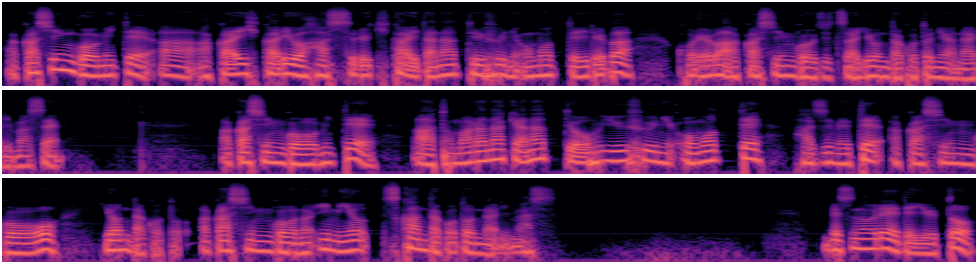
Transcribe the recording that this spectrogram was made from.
赤信号を見てああ赤い光を発する機械だなっていうふうに思っていればこれは赤信号を実は読んだことにはなりません。赤信号を見てああ止まらなきゃなっていうふうに思って初めて赤信号を読んだこと赤信号の意味をつかんだことになります。別の例で言うと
